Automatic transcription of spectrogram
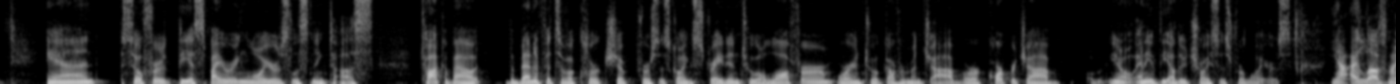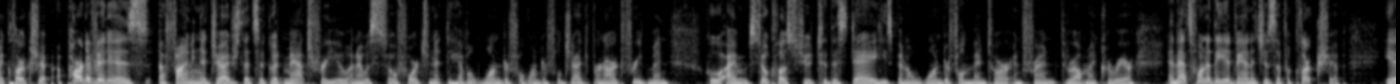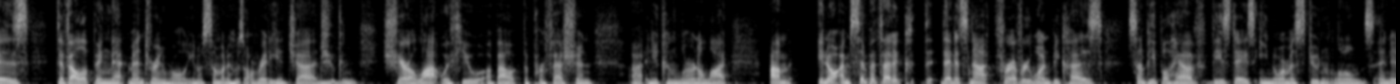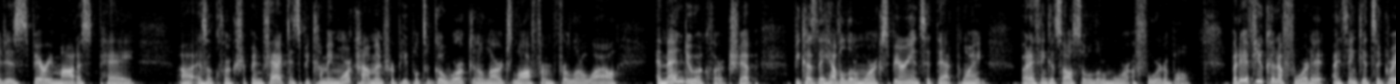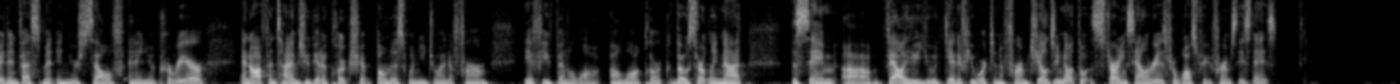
and so for the aspiring lawyers listening to us, talk about the benefits of a clerkship versus going straight into a law firm or into a government job or a corporate job, you know, any of the other choices for lawyers. Yeah, I love my clerkship. A part of it is uh, finding a judge that's a good match for you. And I was so fortunate to have a wonderful, wonderful judge, Bernard Friedman, who I'm still close to to this day. He's been a wonderful mentor and friend throughout my career. And that's one of the advantages of a clerkship is developing that mentoring role. You know, someone who's already a judge mm-hmm. who can share a lot with you about the profession uh, and you can learn a lot. Um, you know, I'm sympathetic th- that it's not for everyone because some people have these days enormous student loans and it is very modest pay uh, as a clerkship. In fact, it's becoming more common for people to go work in a large law firm for a little while and then do a clerkship because they have a little more experience at that point. But I think it's also a little more affordable. But if you can afford it, I think it's a great investment in yourself and in your career. And oftentimes you get a clerkship bonus when you join a firm if you've been a law, a law clerk, though certainly not the same uh, value you would get if you worked in a firm. Jill, do you know what the starting salary is for Wall Street firms these days?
